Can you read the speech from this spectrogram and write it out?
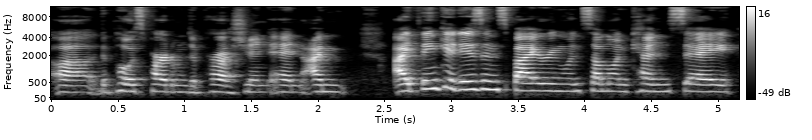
uh, the postpartum depression and I'm I think it is inspiring when someone can say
